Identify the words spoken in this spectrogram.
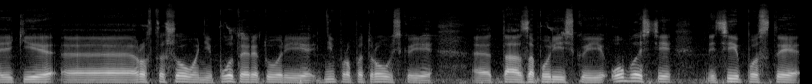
які е, розташовані по території Дніпропетровської е, та Запорізької області. Ці пости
